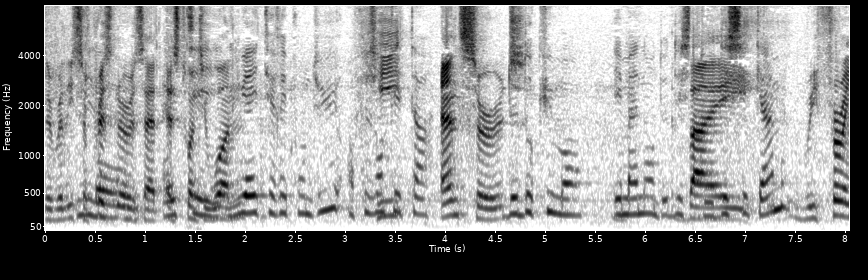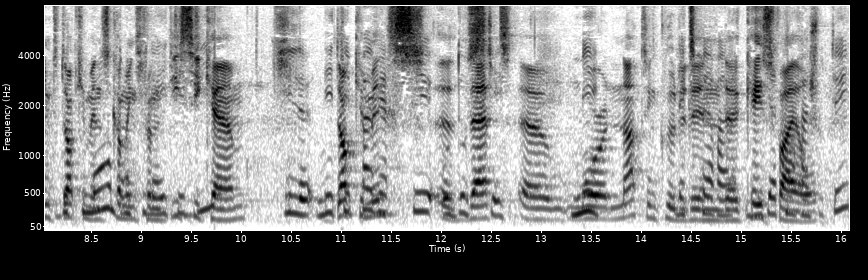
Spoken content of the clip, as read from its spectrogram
the release of euh, prisoners at a été- S21, lui a été répondu en faisant he état answered de documents émanant de, de by DCCAM referring to documents dont coming a from été dit qu'ils n'étaient pas versés au dossier. Mais l'expert a immédiatement rajouté,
